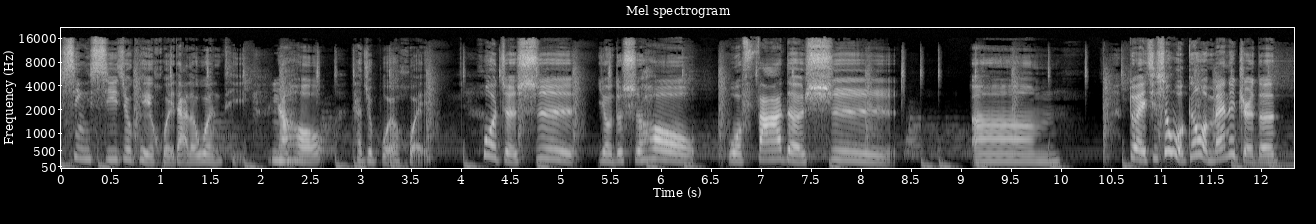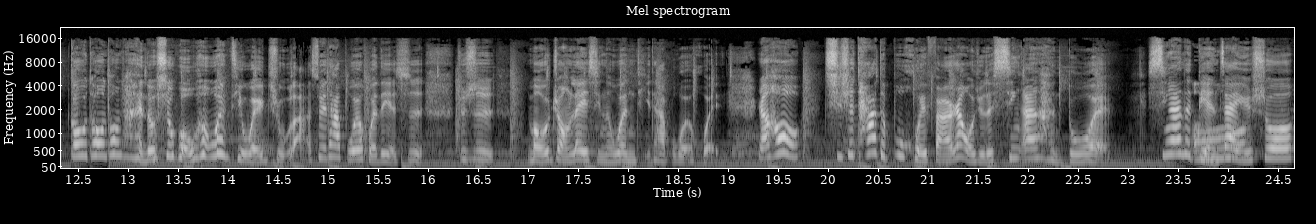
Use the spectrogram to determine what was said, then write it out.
信息就可以回答的问题，嗯、然后他就不会回。或者是有的时候我发的是，嗯，对，其实我跟我 manager 的沟通通常也都是我问问题为主啦，所以他不会回的也是就是某种类型的问题，他不会回。然后其实他的不回反而让我觉得心安很多，欸，诶，心安的点在于说。Oh.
